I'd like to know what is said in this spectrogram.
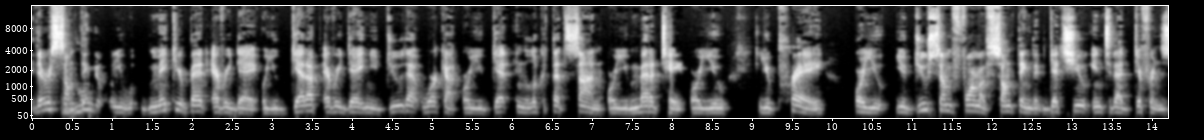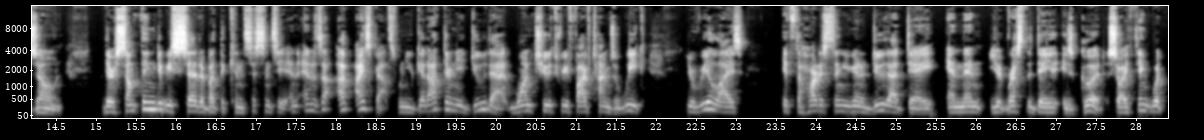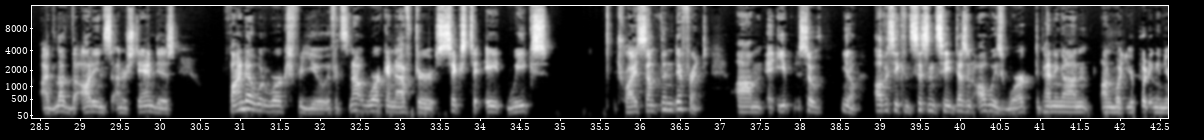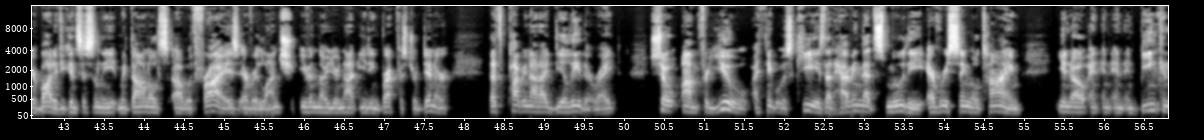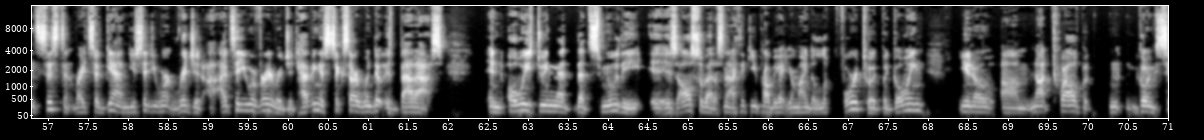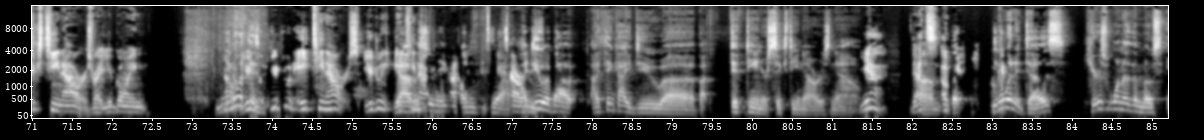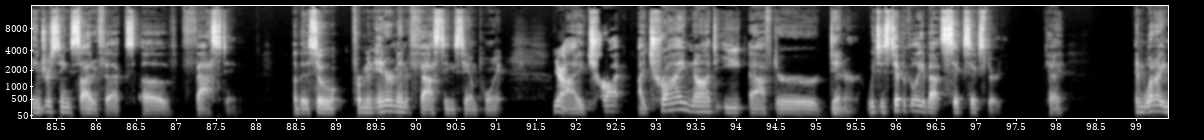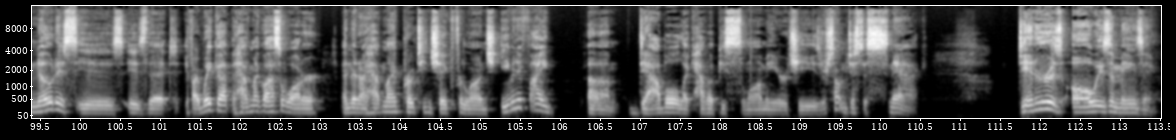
There is mm-hmm. something mm-hmm. that when you make your bed every day, or you get up every day and you do that workout, or you get and look at that sun, or you meditate, or you you pray, or you you do some form of something that gets you into that different zone there's something to be said about the consistency and and it's ice baths when you get out there and you do that one two three five times a week you realize it's the hardest thing you're going to do that day and then your rest of the day is good so i think what i'd love the audience to understand is find out what works for you if it's not working after six to eight weeks try something different um, so you know, obviously consistency doesn't always work depending on on what you're putting in your body. If you consistently eat McDonald's uh, with fries every lunch, even though you're not eating breakfast or dinner, that's probably not ideal either, right? So um, for you, I think what was key is that having that smoothie every single time, you know, and, and, and being consistent, right? So again, you said you weren't rigid. I'd say you were very rigid. Having a six hour window is badass. And always doing that that smoothie is also badass. Now I think you probably got your mind to look forward to it, but going, you know, um, not 12, but going 16 hours, right? You're going no, you know what you're, you're, doing 18 hours. You're doing 18 yeah, hours. Doing, yeah, I do about, I think I do uh, about 15 or 16 hours now. Yeah, that's um, okay. You okay. know what it does? Here's one of the most interesting side effects of fasting. So, from an intermittent fasting standpoint, yeah, I try I try not to eat after dinner, which is typically about six six thirty. Okay, and what I notice is is that if I wake up and have my glass of water and then I have my protein shake for lunch, even if I um, dabble, like have a piece of salami or cheese or something, just a snack, dinner is always amazing.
